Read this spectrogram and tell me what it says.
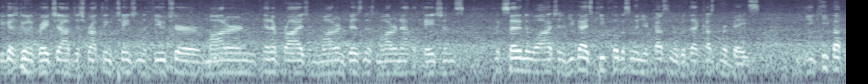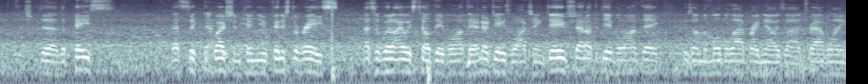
You guys are doing a great job disrupting, changing the future, modern enterprise, modern business, modern applications. It's exciting to watch. And if you guys keep focusing on your customers with that customer base, you keep up the, the pace. That's the, yeah. question. Can you finish the race? That's what I always tell Dave Vellante. I know Dave's watching. Dave, shout out to Dave Vellante, who's on the mobile app right now. He's uh, traveling.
